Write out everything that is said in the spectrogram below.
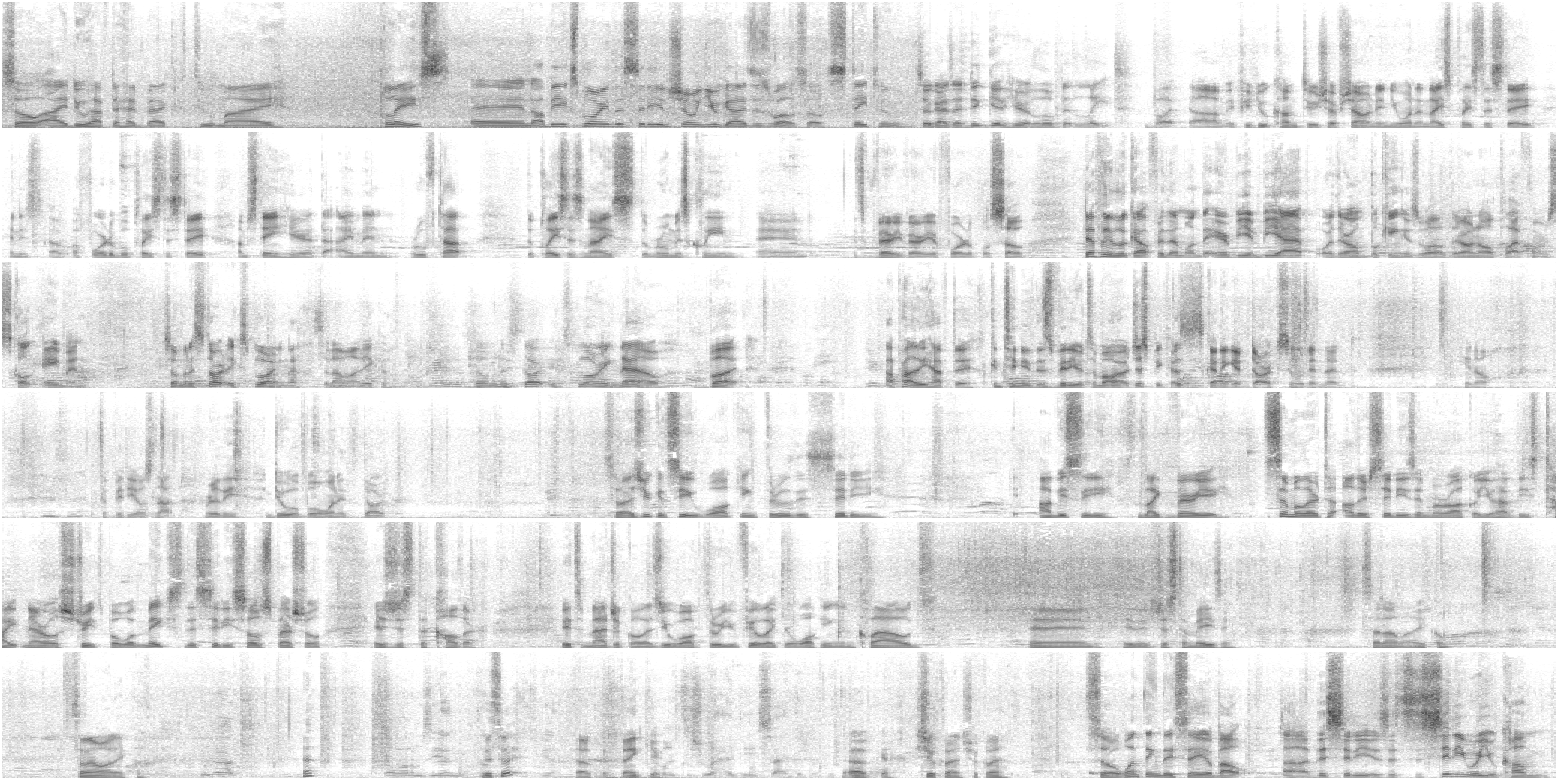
So I do have to head back to my place and I'll be exploring this city and showing you guys as well. So stay tuned. So guys, I did get here a little bit late, but um, if you do come to Chef Chefchaouen and you want a nice place to stay and it's an affordable place to stay, I'm staying here at the Ayman rooftop. The place is nice, the room is clean, and it's very, very affordable. So definitely look out for them on the Airbnb app or they're on booking as well. They're on all platforms. It's called Amen. So I'm gonna start exploring now. Assalamu alaikum. So I'm gonna start exploring now, but I'll probably have to continue this video tomorrow just because it's gonna get dark soon and then, you know, the video's not really doable when it's dark. So as you can see, walking through this city, obviously like very similar to other cities in Morocco you have these tight narrow streets but what makes this city so special is just the color it's magical as you walk through you feel like you're walking in clouds and it is just amazing Salam alaikum Salam alaikum Huh? This way? Okay, thank you. Okay, shukran, shukran. So one thing they say about uh, this city is it's a city where you come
